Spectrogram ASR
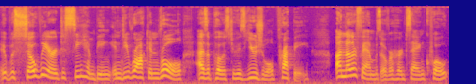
It was so weird to see him being indie rock and roll as opposed to his usual preppy. Another fan was overheard saying, quote,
